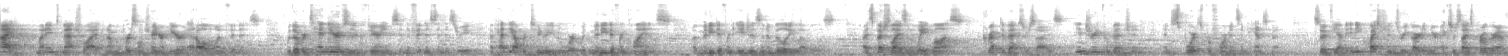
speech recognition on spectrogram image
Hi, my name is Matt Schwei, and I'm a personal trainer here at All in One Fitness. With over 10 years of experience in the fitness industry, I've had the opportunity to work with many different clients of many different ages and ability levels. I specialize in weight loss, corrective exercise, injury prevention, and sports performance enhancement. So if you have any questions regarding your exercise program,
